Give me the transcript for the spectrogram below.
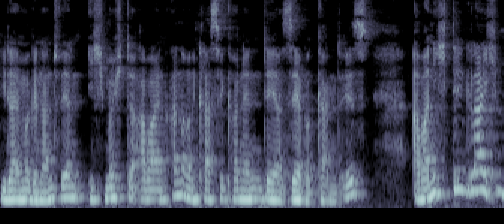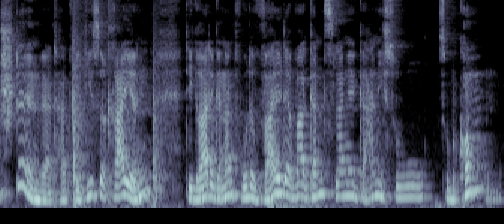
die da immer genannt werden. Ich möchte aber einen anderen Klassiker nennen, der sehr bekannt ist, aber nicht den gleichen Stellenwert hat wie diese Reihen, die gerade genannt wurde, weil der war ganz lange gar nicht so zu bekommen.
